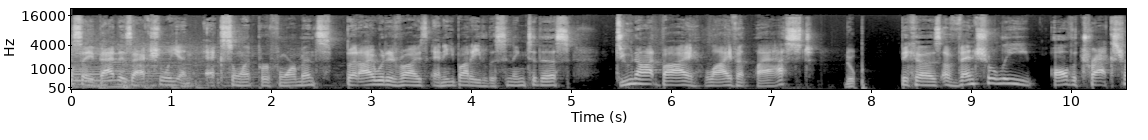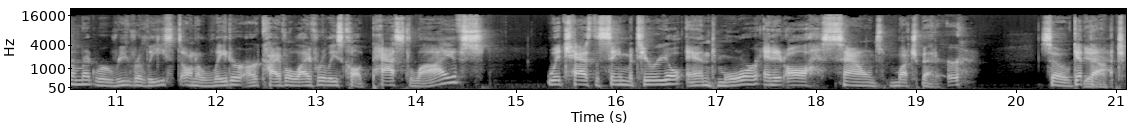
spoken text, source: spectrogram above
Will say that is actually an excellent performance, but I would advise anybody listening to this do not buy Live at Last Nope. because eventually all the tracks from it were re released on a later archival live release called Past Lives, which has the same material and more, and it all sounds much better. So get Yeah. that.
